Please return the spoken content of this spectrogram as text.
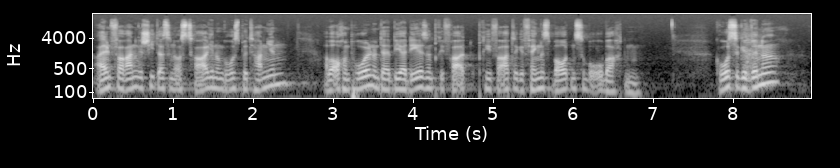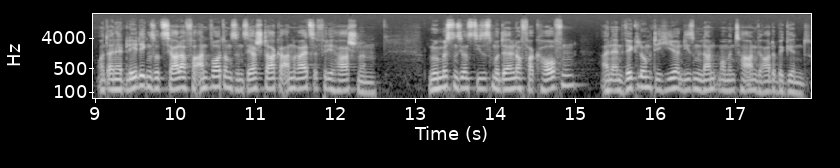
Allen voran geschieht das in Australien und Großbritannien, aber auch in Polen und der BRD sind private Gefängnisbauten zu beobachten. Große Gewinne und ein Entledigen sozialer Verantwortung sind sehr starke Anreize für die Herrschenden. Nur müssen sie uns dieses Modell noch verkaufen, eine Entwicklung, die hier in diesem Land momentan gerade beginnt.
